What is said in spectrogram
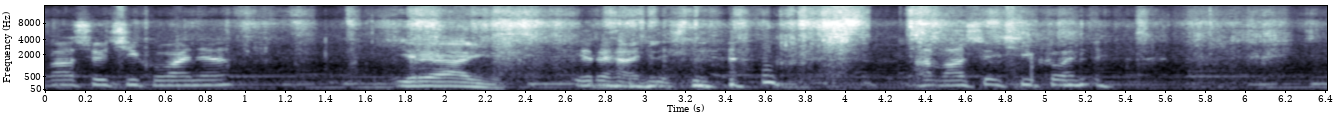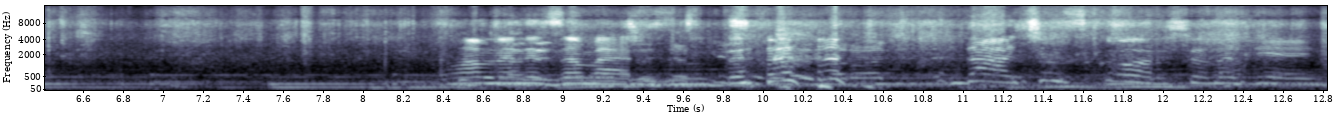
Ваші очікування І реальність. і реальність. А ваші очікування? Головне не замерзнути. Да, чим скорше, надіюсь.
